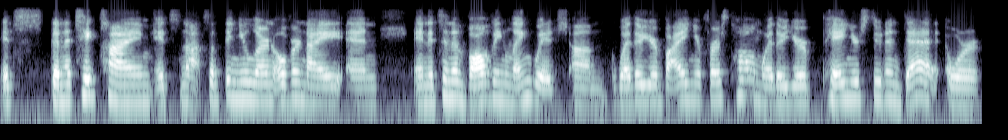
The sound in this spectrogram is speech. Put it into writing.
it's to take time it's not something you learn overnight and and it's an evolving language um, whether you're buying your first home whether you're paying your student debt or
